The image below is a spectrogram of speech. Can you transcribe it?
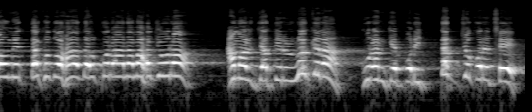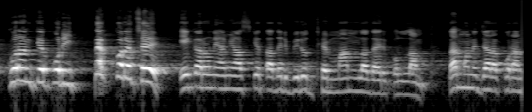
কৌমিত তাখুযু হাযাল কুরআন মাহজুরা, আমার জাতির লোকেরা কোরআনকে পরিত্যাজ্য করেছে, কোরআনকে পরিত্যাগ করেছে। এই কারণে আমি আজকে তাদের বিরুদ্ধে মামলা দায়ের করলাম। তার মানে যারা কোরআন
